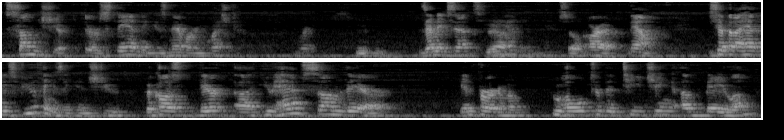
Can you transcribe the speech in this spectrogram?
sonship, their standing is never in question. Does that make sense? Yeah. So, all right. Now, he said, but I have these few things against you because there uh, you have some there in Pergamum who hold to the teaching of Balaam,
